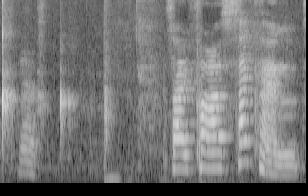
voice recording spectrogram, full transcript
product. Yeah. So for our second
